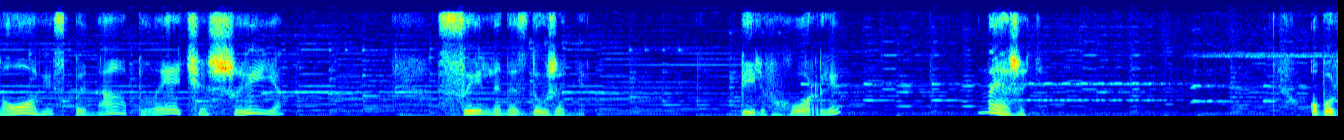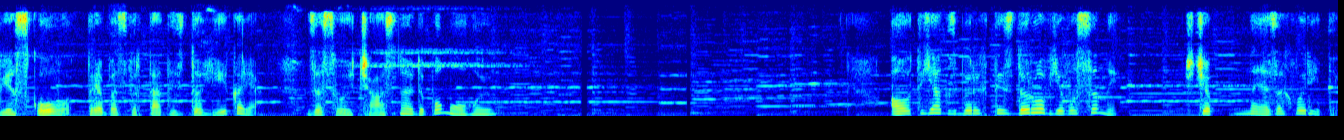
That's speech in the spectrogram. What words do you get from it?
ноги, спина, плечі, шия, сильне нездужання, біль в горлі, нежить. Обов'язково треба звертатись до лікаря за своєчасною допомогою. А от як зберегти здоров'я восени, щоб не захворіти?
